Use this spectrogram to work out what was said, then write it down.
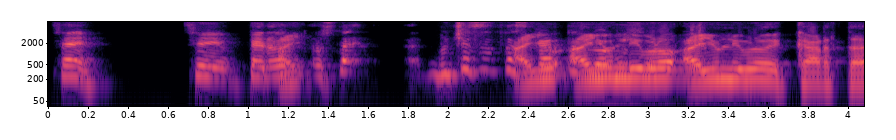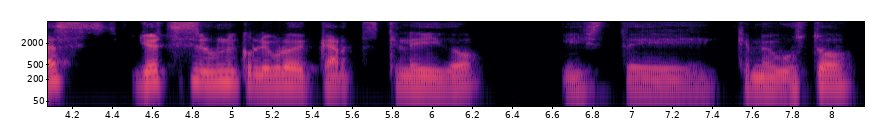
Sí, sí, pero Hay, o sea, muchas de estas hay, cartas hay un libro, hay un libro de cartas. Yo este es el único libro de cartas que he leído, este, que me gustó.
